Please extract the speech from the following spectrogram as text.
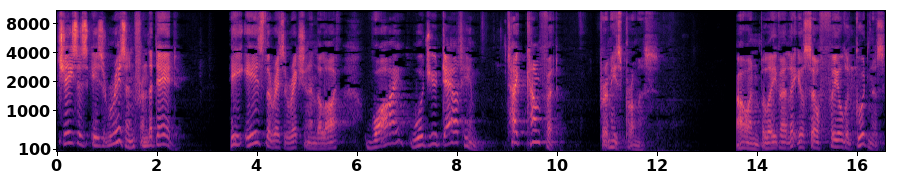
Jesus is risen from the dead. He is the resurrection and the life. Why would you doubt him? Take comfort from his promise. Oh, and believer, let yourself feel the goodness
